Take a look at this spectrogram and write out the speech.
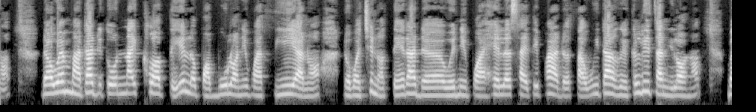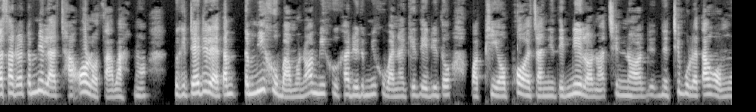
နော်တော့ဝဲမာတာဒီတော့ night club တေလပဘူလောနေပါတီးရနော်တော့ဝချင်နော်တဲရတဲ့ဝဲနေပွားဟဲလဆိုင်တိဖာတော့သဝိတာရေကလေးချန်နီလောနော်ဘာသာတော့တမစ်လာချာအော်လောတာပါနော် ပကတဲ့ဒီလေတမီခုပါမနော်မီခုခါဒီတမီခုပါနာကေတေဒီတော့ဝဖီယောဖောချန်နီတေနေလောနော်ချင်နော်ဒီချိဘူးလေတောက်ကောမှု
